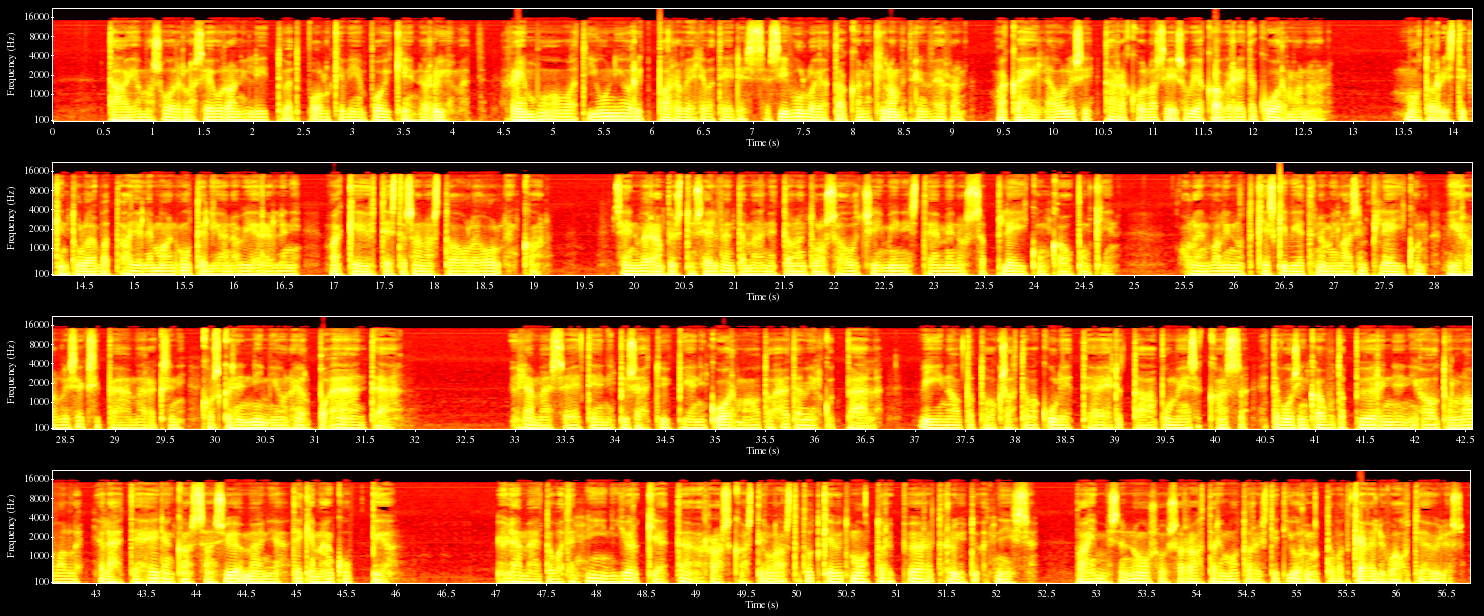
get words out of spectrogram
Taajama suorilla seuraani liittyvät polkevien poikien ryhmät. Remuovat juniorit parveilevat edessä sivulla ja takana kilometrin verran, vaikka heillä olisi tarakoilla seisovia kavereita kuormanaan. Motoristitkin tulevat ajelemaan uteliaana vierelleni, vaikkei yhteistä sanastoa ole ollenkaan. Sen verran pystyn selventämään, että olen tulossa Ho Chi Minhistä ja menossa Pleikun kaupunkiin. Olen valinnut keskivietnamilaisen Pleikun viralliseksi päämääräkseni, koska sen nimi on helppo ääntää. Ylämäessä eteeni pysähtyy pieni kuorma-auto hätävilkut päällä. Viinalta tuoksahtava kuljettaja ehdottaa apumiehensä kanssa, että voisin kavuta pyörineeni auton lavalle ja lähteä heidän kanssaan syömään ja tekemään kuppia. Ylämäet ovat niin jyrkkiä, että raskaasti lastatut kevyt moottoripyörät ryytyvät niissä. Pahimmissa nousuissa rahtarimotoristit jurnuttavat kävelyvauhtia ylös.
